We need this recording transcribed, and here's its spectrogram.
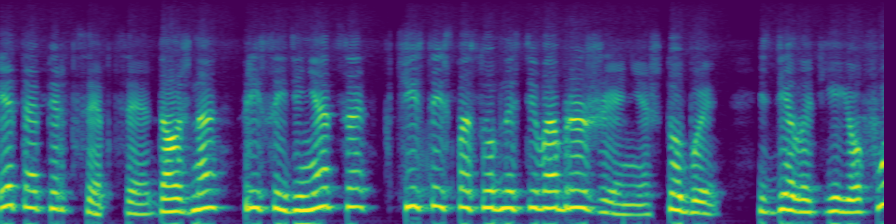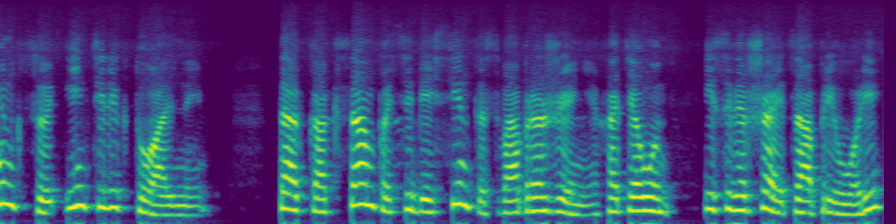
эта перцепция должна присоединяться к чистой способности воображения, чтобы сделать ее функцию интеллектуальной, так как сам по себе синтез воображения, хотя он и совершается априори,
